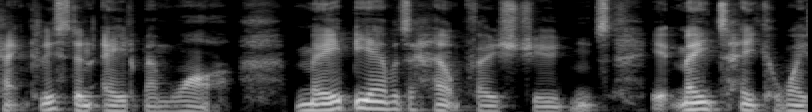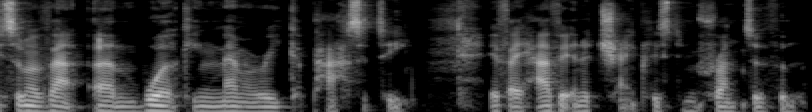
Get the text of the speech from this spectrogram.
checklist and aid memoir may be able to help those students. It may take away some of that um, working memory capacity if they have it in a checklist in front of them.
